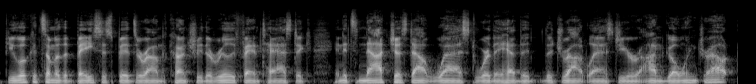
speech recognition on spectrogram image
If you look at some of the basis bids around the country, they're really fantastic. And it's not just out west where they had the, the drought last year, ongoing drought,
